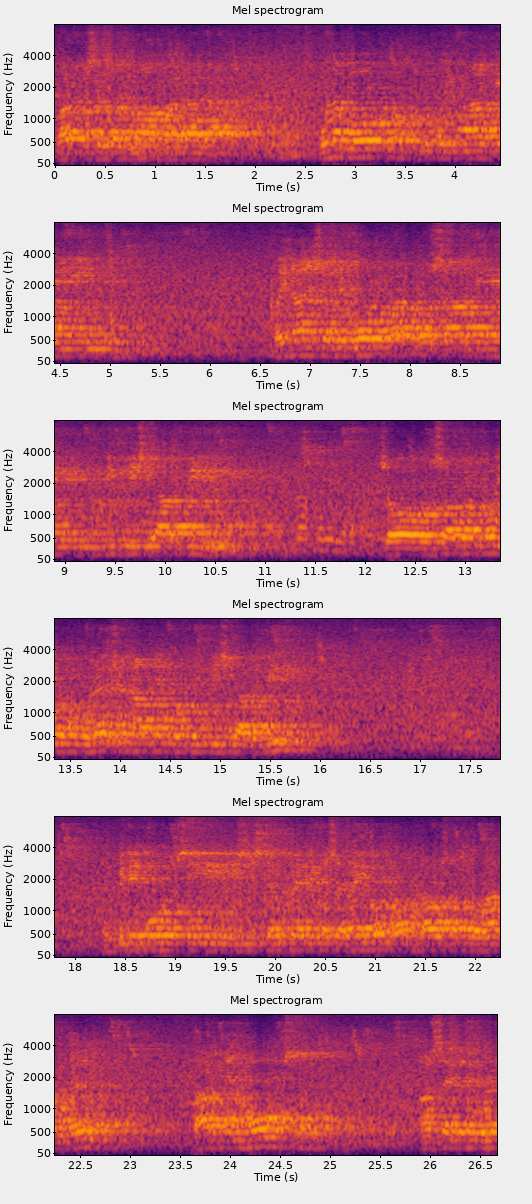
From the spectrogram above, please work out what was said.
para sa ilang mga paalala. Una po, no, ito po yung aking financial report para po sa ating BPCRB. So, so far po yung collection natin for BPCRB. Nagbigay po si Sister Perry Casareo ng 1,400. Carmen Homes, ang second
